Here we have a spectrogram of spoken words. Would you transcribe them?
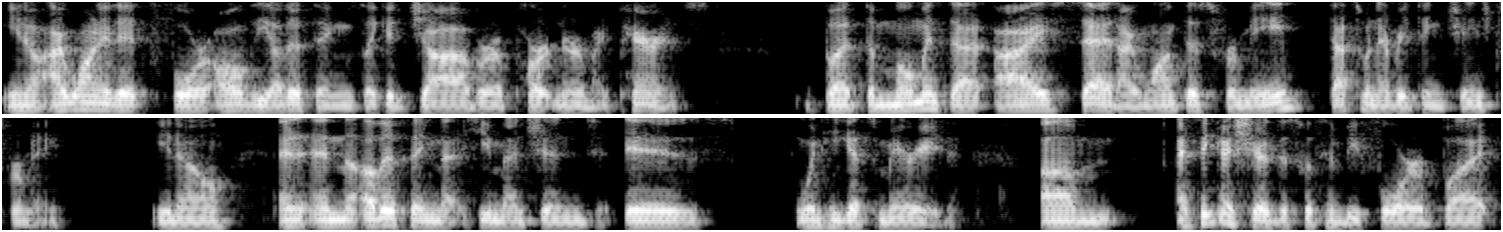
You know, I wanted it for all the other things like a job or a partner or my parents. But the moment that I said I want this for me, that's when everything changed for me. You know? And and the other thing that he mentioned is when he gets married. Um I think I shared this with him before, but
